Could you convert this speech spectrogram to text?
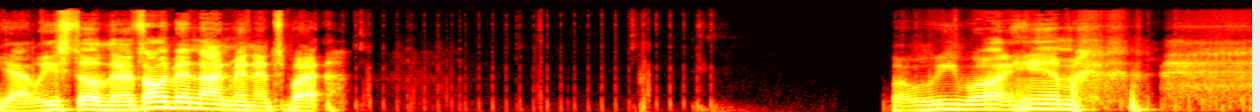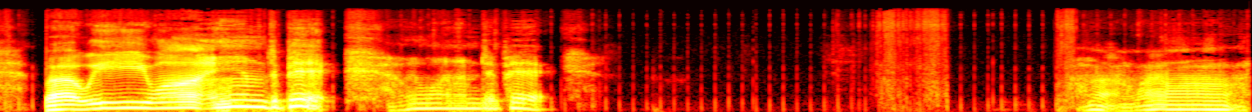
Yeah, Lee's still there. It's only been nine minutes, but but we want him. but we want him to pick. We want him to pick. Huh, don't-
